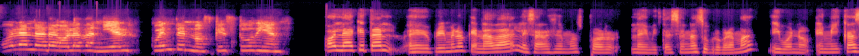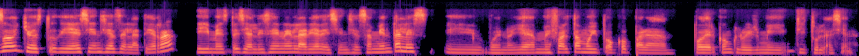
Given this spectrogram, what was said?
Hola Nara, hola Daniel, cuéntenos qué estudian. Hola, ¿qué tal? Eh, primero que nada, les agradecemos por la invitación a su programa. Y bueno, en mi caso, yo estudié ciencias de la Tierra y me especialicé en el área de ciencias ambientales. Y bueno, ya me falta muy poco para poder concluir mi titulación.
